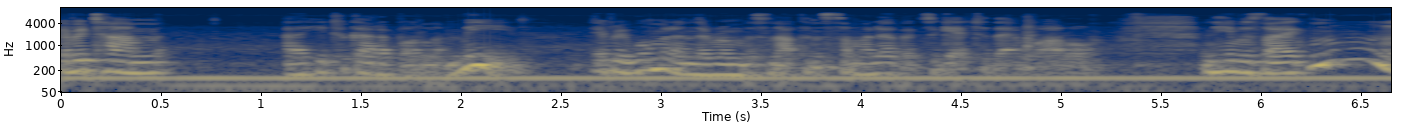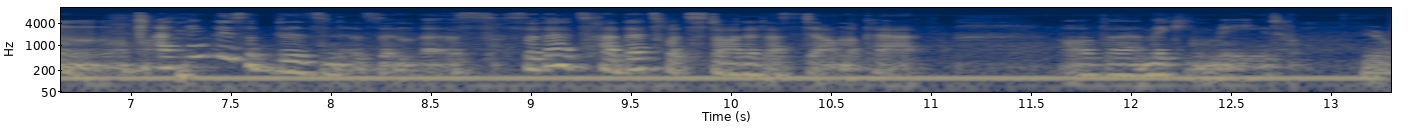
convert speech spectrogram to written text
Every time uh, he took out a bottle of mead, every woman in the room was knocking someone over to get to that bottle. And he was like, hmm, I think there's a business in this. So that's how that's what started us down the path of uh, making mead. You know,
